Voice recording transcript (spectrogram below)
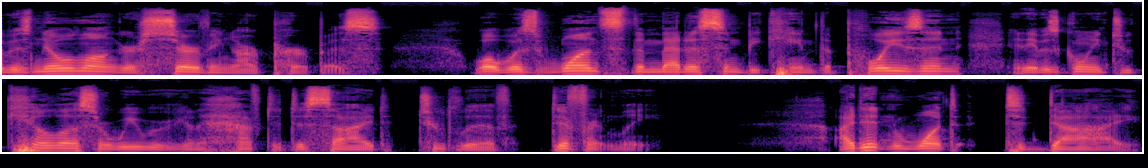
was no longer serving our purpose. What was once the medicine became the poison, and it was going to kill us, or we were going to have to decide to live differently. I didn't want to die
